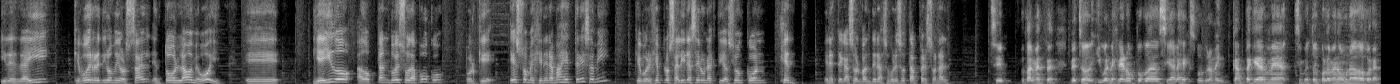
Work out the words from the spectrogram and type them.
Y desde ahí que voy, retiro mi dorsal en todos lados y me voy. Eh, y he ido adoptando eso de a poco porque eso me genera más estrés a mí que, por ejemplo, salir a hacer una activación con gente. En este caso, el banderazo. Por eso es tan personal. Sí, totalmente. De hecho, igual me crean un poco de ansiedad las expos, pero me encanta quedarme, siempre estoy por lo menos una o dos horas.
